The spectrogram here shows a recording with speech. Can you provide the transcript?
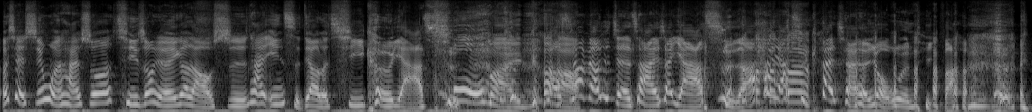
而且新闻还说，其中有一个老师他因此掉了七颗牙齿。Oh my god！老师要不要去检查一下牙齿啊？他牙齿看起来很有问题吧？欸，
